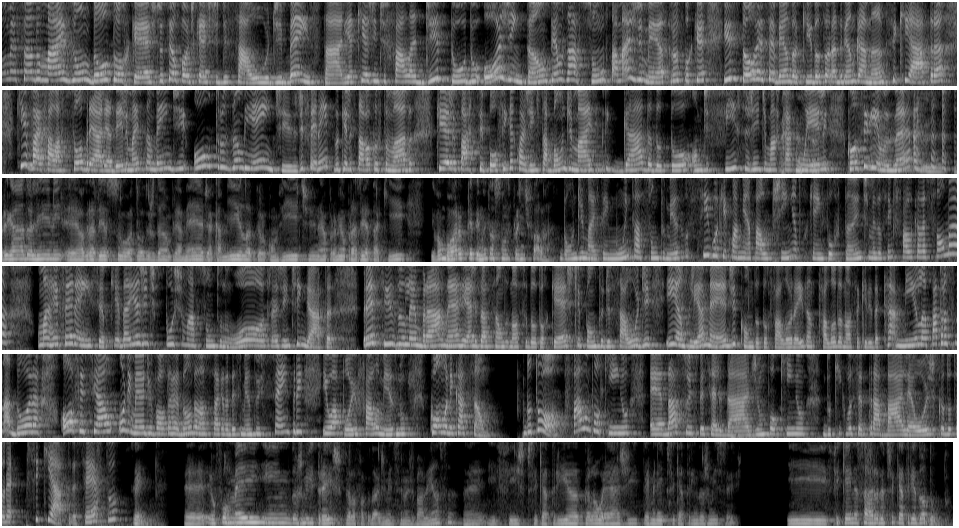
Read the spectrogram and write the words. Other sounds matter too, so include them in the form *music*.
Full Começando mais um Doutorcast, o seu podcast de saúde, bem-estar, e aqui a gente fala de tudo. Hoje, então, temos assunto para mais de metro, porque estou recebendo aqui o Dr. Adriano Ganan, psiquiatra, que vai falar sobre a área dele, mas também de outros ambientes diferentes do que ele estava acostumado, que ele participou. Fica com a gente, tá bom demais. Obrigada, doutor. Homem difícil, gente, marcar com *laughs* ele. Conseguimos, né? Sim. Obrigado, Aline. É, eu agradeço a todos da Amplia Média, a Camila, pelo convite. Né? Para mim é um prazer estar aqui. E vamos embora, porque tem muito assunto para a gente falar. Bom demais, tem muito assunto mesmo. Sigo aqui com a minha pautinha, porque é importante, mas eu sempre falo que ela é só uma, uma referência, porque daí a gente puxa um assunto no outro, a gente engata. Preciso lembrar né, a realização do nosso Doutorcast, Ponto de Saúde e Amplia Med, como o doutor falou aí, da, falou da nossa querida Camila, patrocinadora oficial Unimed Volta Redonda. Nossos agradecimentos sempre e o apoio, falo mesmo, comunicação. Doutor, fala um pouquinho é, da sua especialidade, um pouquinho do que, que você trabalha hoje, porque o doutor é psiquiatra, certo? Sim. É, eu formei em 2003 pela Faculdade de Medicina de Valença né, e fiz psiquiatria pela UERJ e terminei psiquiatria em 2006. E fiquei nessa área da psiquiatria do adulto.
